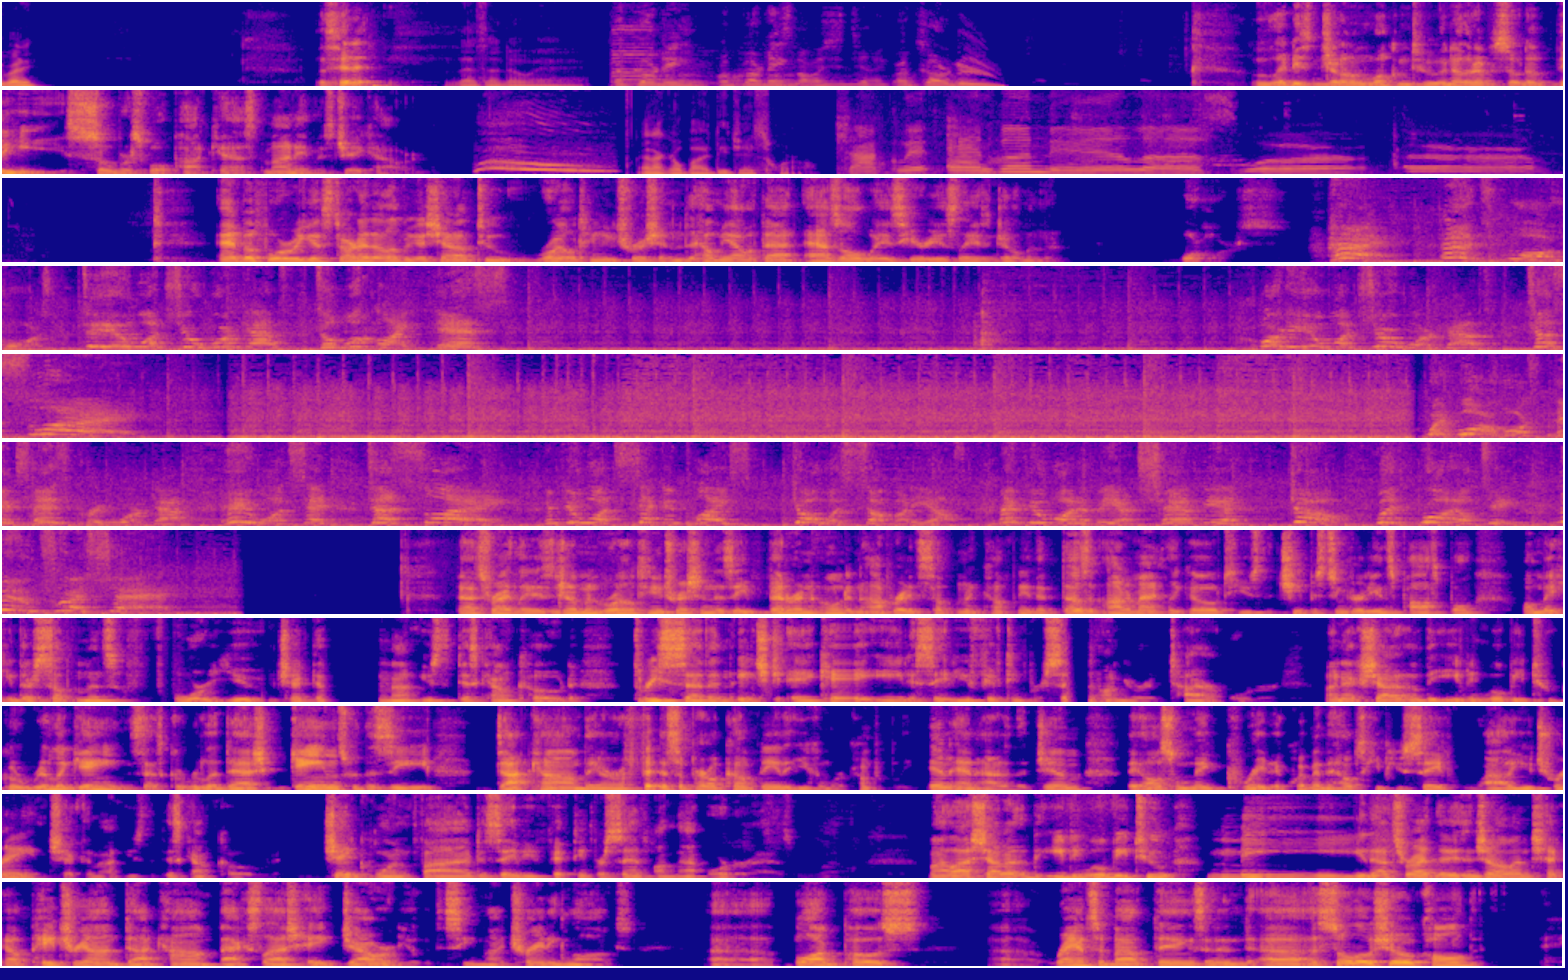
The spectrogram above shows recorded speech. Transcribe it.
You ready? Let's hit it. Let's do it. Recording, recording, recording. Ladies and gentlemen, welcome to another episode of the Sober Swole podcast. My name is Jake Howard. And I go by DJ Swirl. Chocolate and vanilla swirl. And before we get started, I'd love to give a shout out to Royalty Nutrition. To help me out with that, as always, here he is, ladies and gentlemen, Warhorse. Hey, it's Warhorse. Do you want your workouts to look like this? Or do you want your workouts to slay? When Warhorse picks his pre-workout, he wants it to slay. If you want second place, go with somebody else. If you want to be a champion, go with Royalty Nutrition. That's right, ladies and gentlemen. Royalty Nutrition is a veteran owned and operated supplement company that doesn't automatically go to use the cheapest ingredients possible while making their supplements for you. Check them out. Use the discount code 37HAKE to save you 15% on your entire order. My next shout out of the evening will be to Gorilla Gainz. That's gorilla Dash gains with a Z. Com. They are a fitness apparel company that you can wear comfortably in and out of the gym. They also make great equipment that helps keep you safe while you train. Check them out. Use the discount code Jake15 to save you 15% on that order as well. My last shout out of the evening will be to me. That's right, ladies and gentlemen. Check out patreon.com backslash hake Joward. You'll get to see my training logs, uh, blog posts, uh, rants about things, and uh, a solo show called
